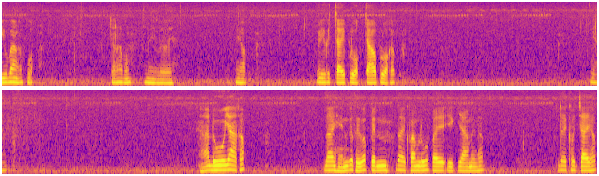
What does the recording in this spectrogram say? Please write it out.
อยู่บ้างครับปลวกได้ครับผม นี่เลย นี่ครับ นี่คือใจปลวกจาวปลวกครับนี่ครับ หาดูยากครับ ได้เห็นก็ถือว่าเป็นได้ความรู้ไปอีกอย่างหนึ่งครับ ได้เข้าใจครับ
